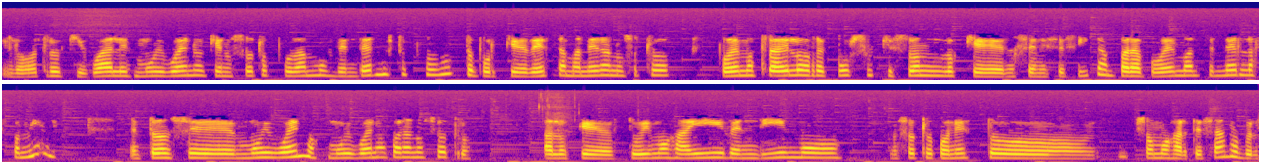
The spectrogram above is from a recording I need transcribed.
lo otro que igual es muy bueno que nosotros podamos vender nuestros productos porque de esta manera nosotros podemos traer los recursos que son los que se necesitan para poder mantener las familias. Entonces, muy bueno, muy bueno para nosotros. A los que estuvimos ahí, vendimos, nosotros con esto somos artesanos, pero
